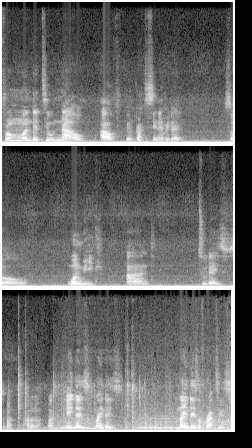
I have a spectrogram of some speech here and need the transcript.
from Monday till now, I've been practicing every day. So one week and two days. So about I don't know, eight days, nine days nine days of practice.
